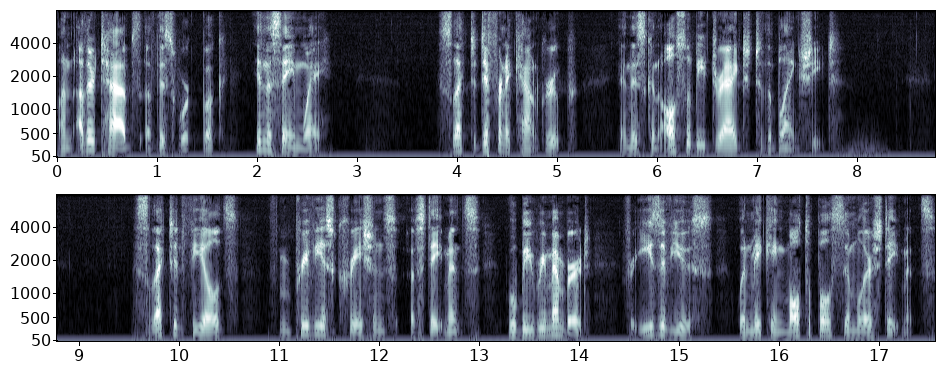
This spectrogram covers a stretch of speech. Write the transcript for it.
on other tabs of this workbook in the same way. Select a different account group, and this can also be dragged to the blank sheet. Selected fields from previous creations of statements will be remembered for ease of use when making multiple similar statements.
